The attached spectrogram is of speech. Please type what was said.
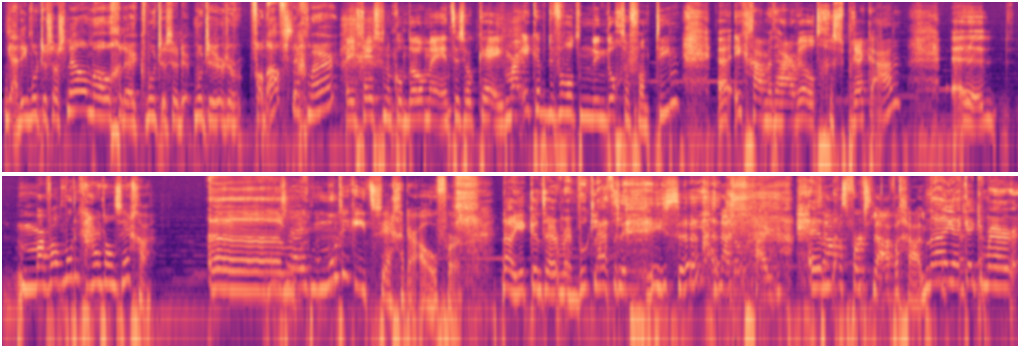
ja, die moeten zo snel mogelijk moeten ze er, moeten er van af, zeg maar. En je geeft ze een condoom mee en het is oké. Maar ik heb bijvoorbeeld een dochter van tien. Uh, ik ga met haar wel het gesprek aan. Uh, maar wat moet ik haar dan zeggen? Um, moet ik iets zeggen daarover? Nou, je kunt haar mijn boek laten lezen. Ja, nou, dat ga ik. En, S'avonds voor het slapen gaan. Nou ja, kijk maar.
